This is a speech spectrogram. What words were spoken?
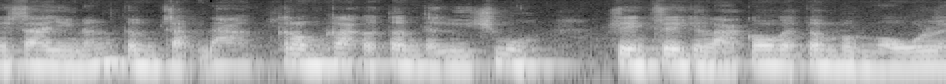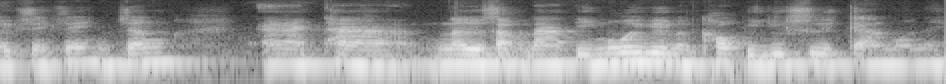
ដោយសារយើងហ្នឹងទៅចាប់ដើមក្រុមខ្លះក៏ទៅតែលឺឈ្មោះផ្សេងផ្សេងកីឡាករក៏ទៅប្រមូលអីផ្សេងផ្សេងអញ្ចឹងអាចថានៅសប្តាហ៍ទី1វាមិនខុសពី Youth League កាលមុនទេ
